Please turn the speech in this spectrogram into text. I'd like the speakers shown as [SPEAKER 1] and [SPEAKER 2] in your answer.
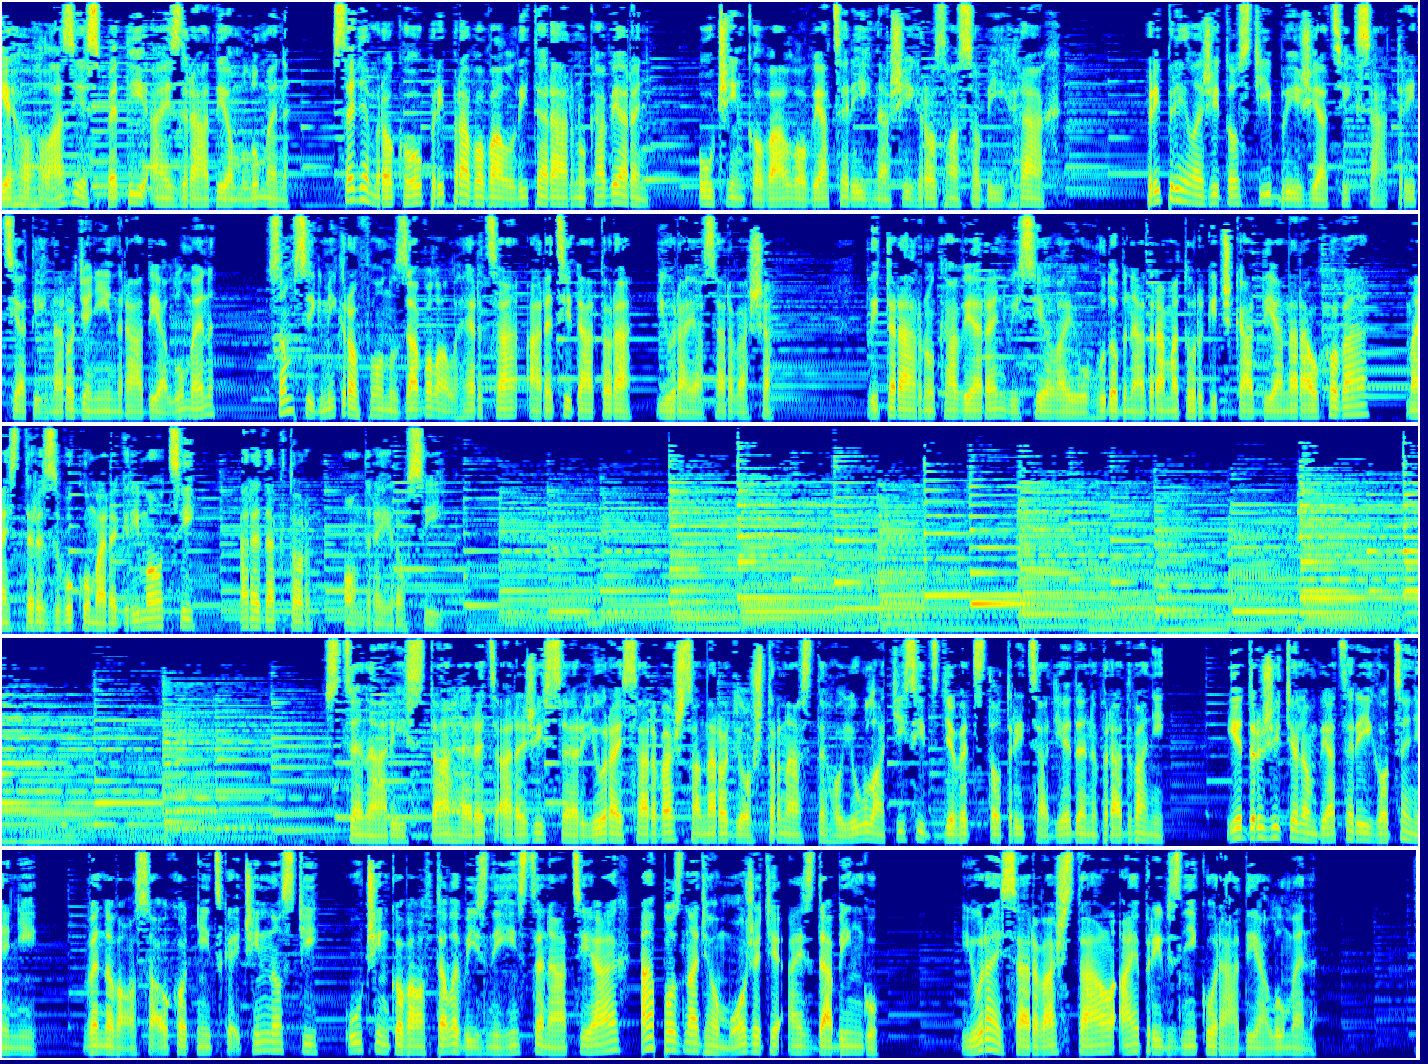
[SPEAKER 1] Jeho hlas je spätý aj s rádiom Lumen. 7 rokov pripravoval literárnu kaviareň, účinkoval vo viacerých našich rozhlasových hrách. Pri príležitosti blížiacich sa 30. narodenín Rádia Lumen som si k mikrofónu zavolal herca a recitátora Juraja Sarvaša. Literárnu kaviareň vysielajú hudobná dramaturgička Diana Rauchová, majster zvuku Marek Rimóci a redaktor Ondrej Rosík. Scenárista, herec a režisér Juraj Sarvaš sa narodil 14. júla 1931 v Radvani. Je držiteľom viacerých ocenení. Venoval sa ochotníckej činnosti, účinkoval v televíznych inscenáciách a poznať ho môžete aj z dabingu. Juraj Sarvaš stál aj pri vzniku Rádia Lumen.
